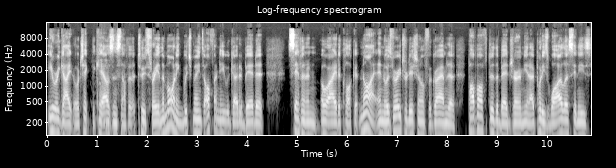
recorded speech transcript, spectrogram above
irrigate or check the cows mm-hmm. and stuff at two, three in the morning, which means often he would go to bed at seven or eight o'clock at night. And it was very traditional for Graham to pop off to the bedroom, you know, put his wireless in his,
